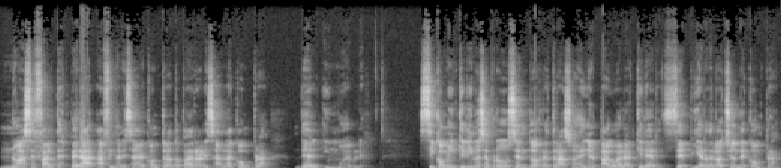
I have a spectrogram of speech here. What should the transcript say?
No hace falta esperar a finalizar el contrato para realizar la compra del inmueble. Si como inquilino se producen dos retrasos en el pago del alquiler, se pierde la opción de compra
